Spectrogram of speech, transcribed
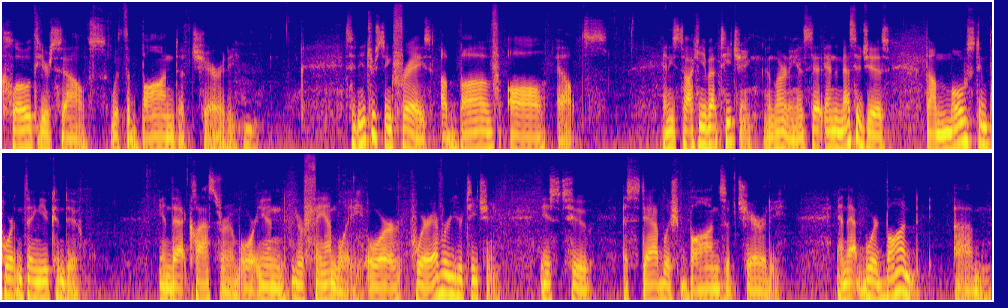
clothe yourselves with the bond of charity. Mm. It's an interesting phrase, above all else. And he's talking about teaching and learning. And the message is the most important thing you can do in that classroom or in your family or wherever you're teaching is to establish bonds of charity. And that word bond, um,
